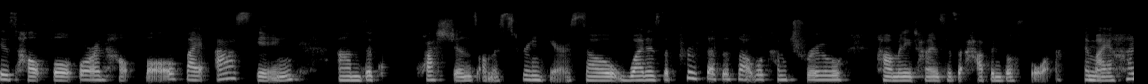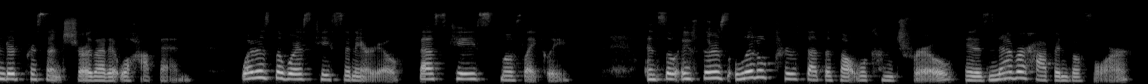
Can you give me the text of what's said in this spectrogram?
is helpful or unhelpful by asking um, the questions on the screen here. So, what is the proof that the thought will come true? How many times has it happened before? Am I 100% sure that it will happen? What is the worst case scenario? Best case, most likely. And so, if there's little proof that the thought will come true, it has never happened before,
